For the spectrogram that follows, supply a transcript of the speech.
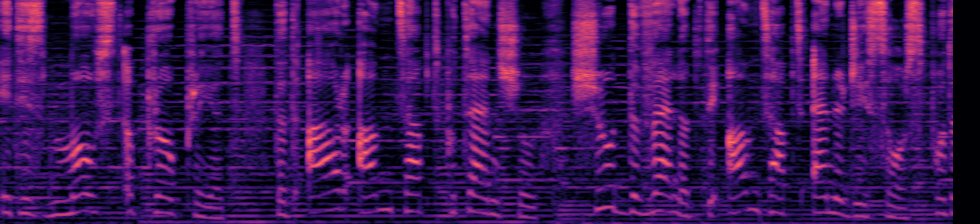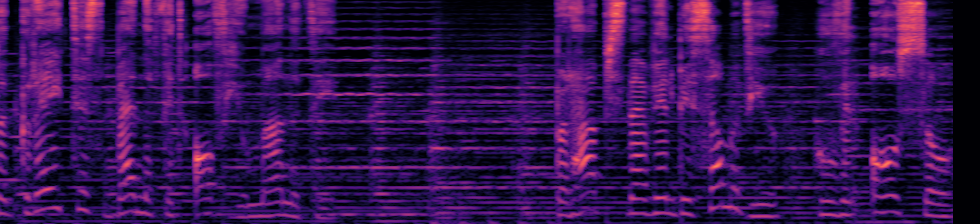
It is most appropriate that our untapped potential should develop the untapped energy source for the greatest benefit of humanity. Perhaps there will be some of you who will also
